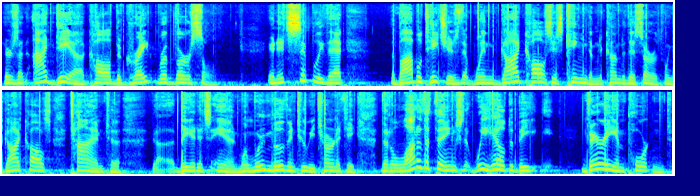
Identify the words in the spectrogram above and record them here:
There's an idea called the great reversal. And it's simply that the Bible teaches that when God calls his kingdom to come to this earth, when God calls time to uh, be at its end, when we move into eternity, that a lot of the things that we held to be very important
